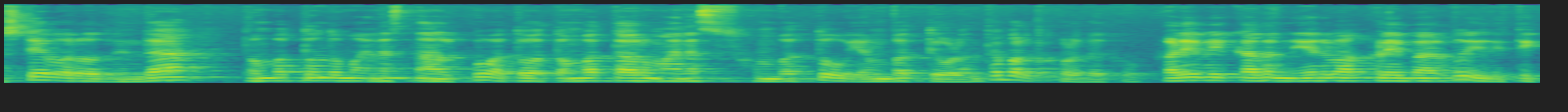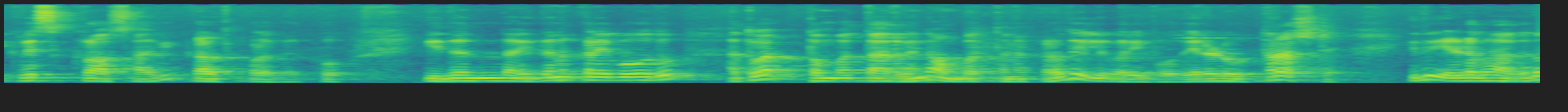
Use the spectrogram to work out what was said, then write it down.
ಅಷ್ಟೇ ಬರೋದ್ರಿಂದ ತೊಂಬತ್ತೊಂದು ಮೈನಸ್ ನಾಲ್ಕು ಅಥವಾ ತೊಂಬತ್ತಾರು ಮೈನಸ್ ಒಂಬತ್ತು, ಎಂಬತ್ತೇಳು ಅಂತ ಬರೆದುಕೊಳ್ಬೇಕು. ಕಳಿಬೇಕಾದ್ರೆ ನೇರವಾಗಿ ಕಳಿಬಾರ್ದು, ಈ ರೀತಿ ಕ್ರಿಸ್ ಕ್ರಾಸ್ ಆಗಿ ಕಳೆದುಕೊಳ್ಬೇಕು. ಇದರಿಂದ ಇದನ್ನು ಕಳಿಬಹುದು ಅಥವಾ ತೊಂಬತ್ತಾರರಿಂದ ಒಂಬತ್ತನ್ನು ಕಳೆದು ಇಲ್ಲಿ ಬರೀಬಹುದು. ಎರಡು ಉತ್ತರ ಅಷ್ಟೇ. ಇದು ಎರಡು ಭಾಗದ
